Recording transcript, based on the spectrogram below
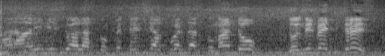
Para dar inicio a las competencias Fuerzas Comando 2023.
